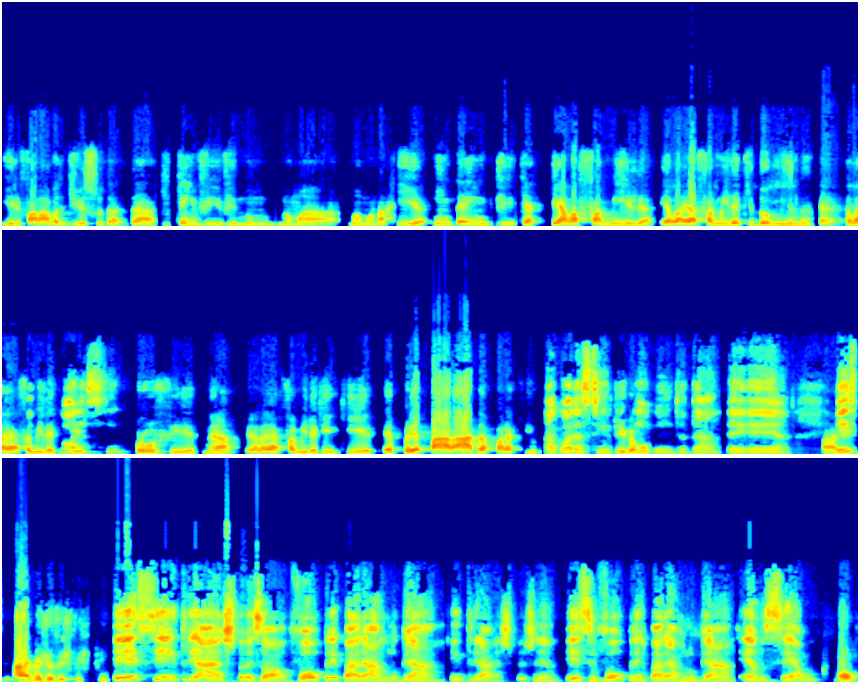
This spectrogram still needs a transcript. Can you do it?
E ele falava disso, da, da que quem vive num, numa monarquia entende que aquela família, ela é a família que domina, ela é a família que provê, né? Ela é a família que, que é preparada para aquilo. Agora sim, Diga, pergunta, tá? É, ai, esse, ai, meu Jesus Cristinho. Esse, entre aspas, ó, vou preparar lugar, entre aspas, né? Esse vou preparar lugar é no céu? Bom,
